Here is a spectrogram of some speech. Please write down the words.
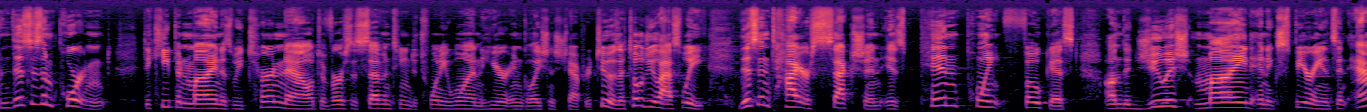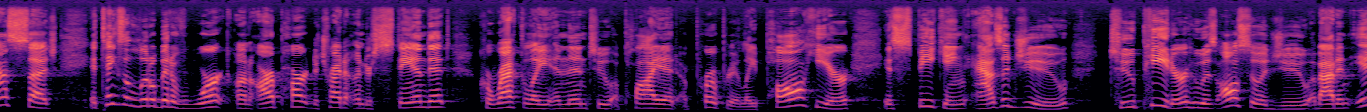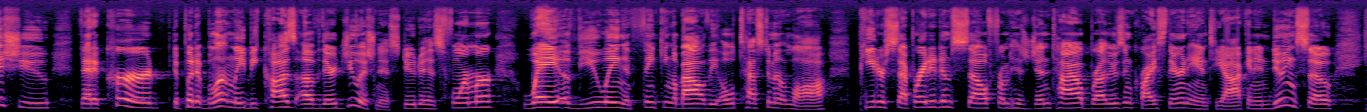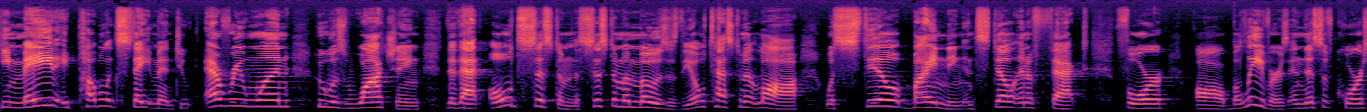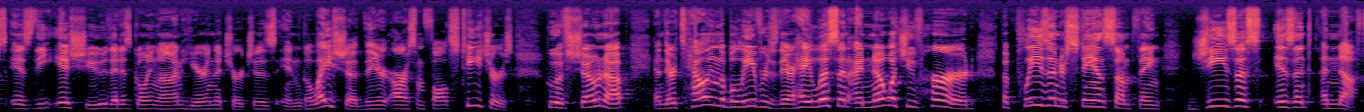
And this is important to keep in mind as we turn now to verses 17 to 21 here in Galatians chapter 2. As I told you last week, this entire section is pinpoint focused on the Jewish mind and experience. And as such, it takes a little bit of work on our part to try to understand it correctly and then to apply it appropriately. Paul here is speaking as a Jew to Peter, who is also a Jew, about an issue that occurred, to put it bluntly, because of their Jewishness. Due to his former way of viewing and thinking about the Old Testament law, Peter separated himself from his Gentile brothers in Christ there in Antioch, and in doing so, he made a public statement to everyone who was watching that that old system, the system of Moses, the Old Testament law, was still binding and still in effect for all believers. And this, of course, is the issue that is going on here in the churches in Galatia. There are some false teachers who have shown up and they're telling the believers there, hey, listen, I know what you've heard, but please understand something. Jesus isn't enough.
